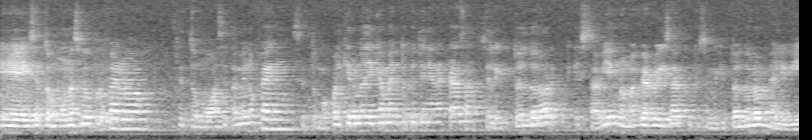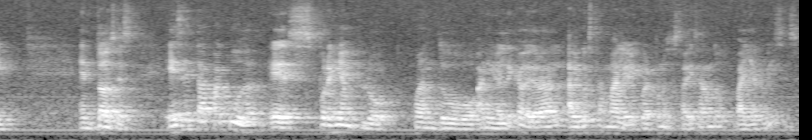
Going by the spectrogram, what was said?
eh, se tomó un ibuprofeno, se tomó acetaminofén, se tomó cualquier medicamento que tenía en la casa, se le quitó el dolor, está bien, no me voy a revisar porque se me quitó el dolor, me alivié. Entonces, esa etapa aguda es, por ejemplo, cuando a nivel de cavidad algo está mal y el cuerpo nos está avisando, vaya revises,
